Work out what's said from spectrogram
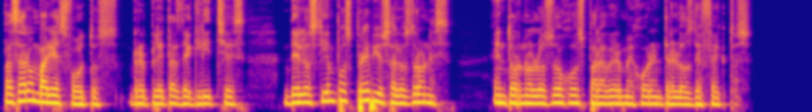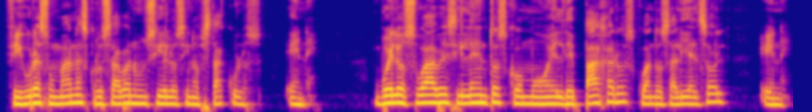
Pasaron varias fotos, repletas de glitches, de los tiempos previos a los drones. Entornó los ojos para ver mejor entre los defectos. Figuras humanas cruzaban un cielo sin obstáculos. N. Vuelos suaves y lentos como el de pájaros cuando salía el sol. N.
